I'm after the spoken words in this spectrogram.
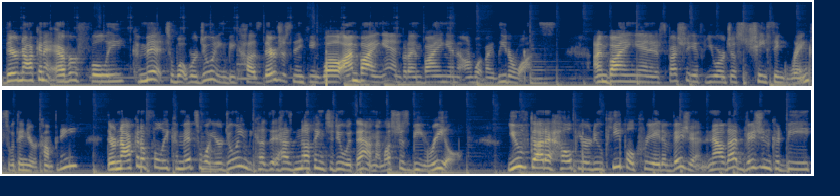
they're not going to ever fully commit to what we're doing because they're just thinking, well, I'm buying in, but I'm buying in on what my leader wants. I'm buying in, and especially if you are just chasing ranks within your company, they're not going to fully commit to what you're doing because it has nothing to do with them. And let's just be real. You've got to help your new people create a vision. Now, that vision could be,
